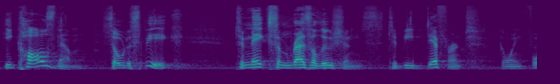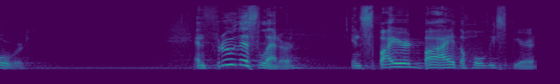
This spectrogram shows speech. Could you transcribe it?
He calls them, so to speak, to make some resolutions, to be different going forward. And through this letter, inspired by the Holy Spirit,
